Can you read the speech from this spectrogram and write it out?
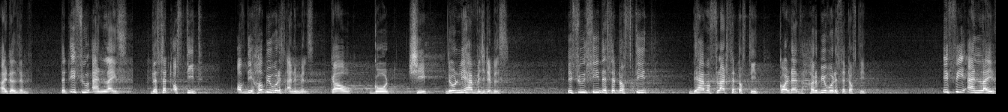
I tell them that if you analyze the set of teeth of the herbivorous animals, cow, goat, sheep, they only have vegetables. If you see the set of teeth, they have a flat set of teeth called as herbivorous set of teeth. If we analyze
